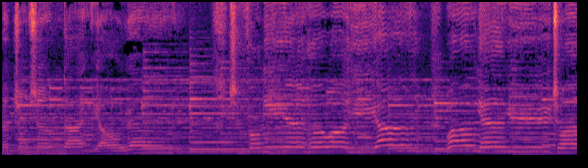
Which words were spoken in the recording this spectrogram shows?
那钟声太遥远，是否你也和我一样望眼欲穿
